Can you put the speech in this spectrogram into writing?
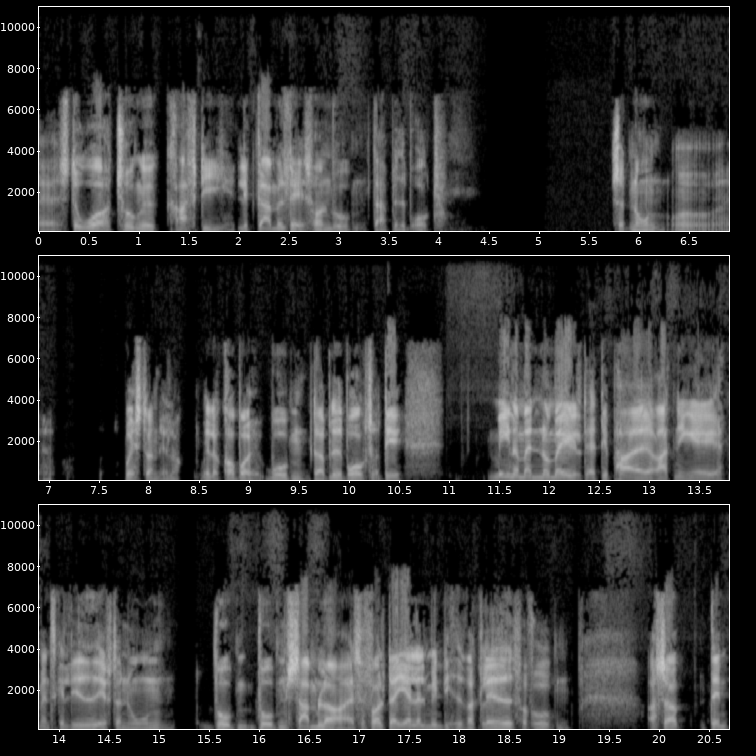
øh, store, tunge, kraftige, lidt gammeldags håndvåben, der er blevet brugt. Sådan nogle øh, western eller, eller cowboy-våben, der er blevet brugt, og det mener man normalt, at det peger i retning af, at man skal lede efter nogle våben, våbensamlere, altså folk, der i al almindelighed var glade for våben. Og så den,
